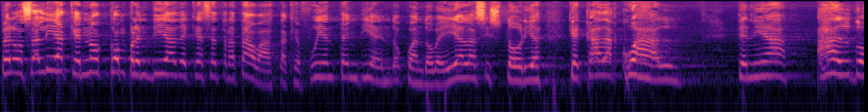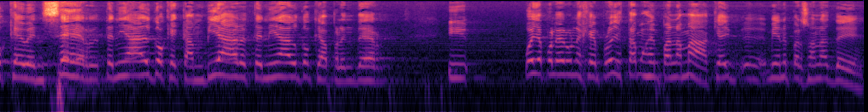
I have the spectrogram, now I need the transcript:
Pero salía que no comprendía de qué se trataba hasta que fui entendiendo cuando veía las historias que cada cual tenía algo que vencer, tenía algo que cambiar, tenía algo que aprender. Y voy a poner un ejemplo. Hoy estamos en Panamá, aquí eh, vienen personas de,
